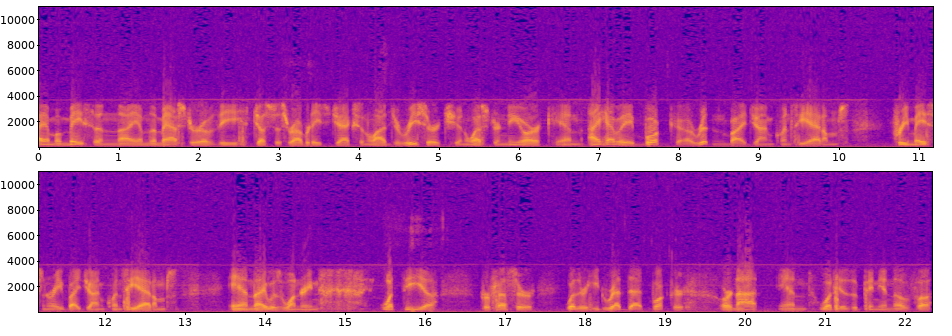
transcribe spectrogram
I am a Mason. I am the master of the Justice Robert H. Jackson Lodge of Research in Western New York, and I have a book uh, written by John Quincy Adams, Freemasonry by John Quincy Adams, and I was wondering what the uh, professor whether he'd read that book or or not, and what his opinion of uh,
